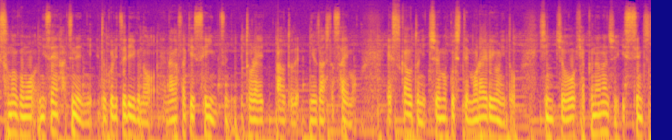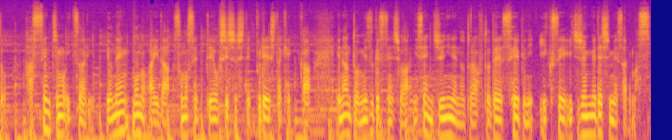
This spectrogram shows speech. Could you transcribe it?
その後も2008年に独立リーグの長崎セインツにトライアウトで入団した際もスカウトに注目してもらえるようにと身長を1 7 1センチと8センチも偽り4年もの間その設定を死守してプレーした結果なんと水口選手は2012年のドラフトで西武に育成1巡目で指名されます。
